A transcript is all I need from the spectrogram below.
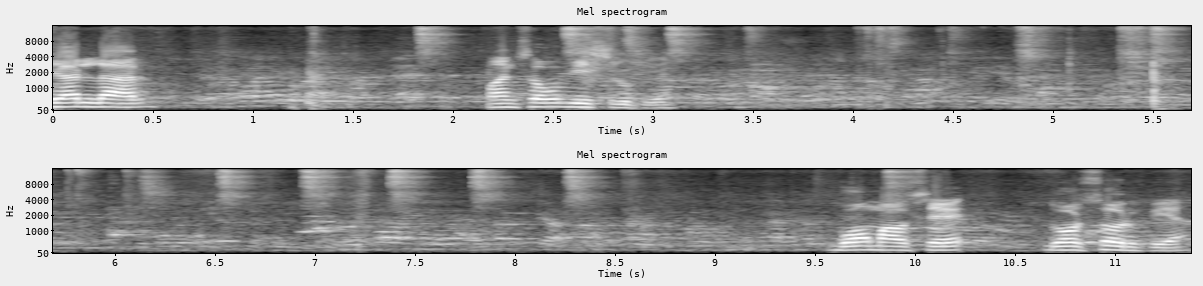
હજાર લાર પાંચસો વીસ રૂપિયા. બોમ્બ આવશે દોઢસો રૂપિયા.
